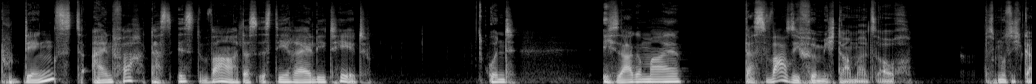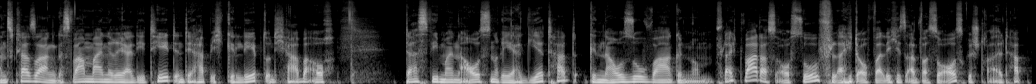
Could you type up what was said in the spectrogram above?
du denkst einfach, das ist wahr, das ist die Realität. Und ich sage mal, das war sie für mich damals auch. Das muss ich ganz klar sagen. Das war meine Realität, in der habe ich gelebt und ich habe auch das, wie mein Außen reagiert hat, genauso wahrgenommen. Vielleicht war das auch so, vielleicht auch, weil ich es einfach so ausgestrahlt habe,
